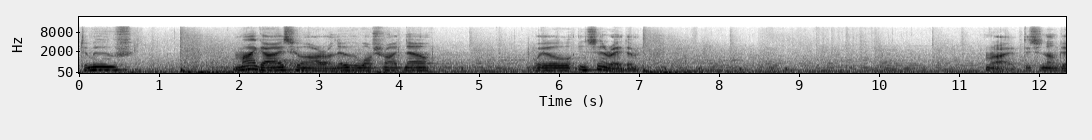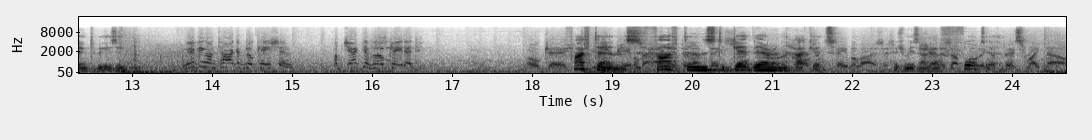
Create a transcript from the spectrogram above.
to move, my guys who are on Overwatch right now will incinerate them. Right, this is not going to be easy. Moving on target location. Objective located. Okay. Five you should be turns. to Five turns to get there and hack it. it. Which means I have is four uploading the turns. fix right now.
